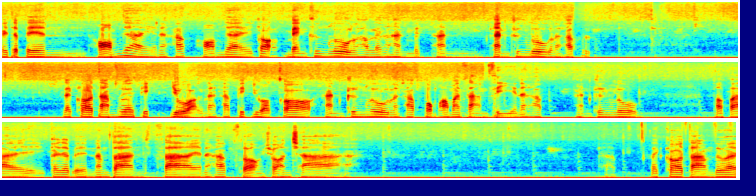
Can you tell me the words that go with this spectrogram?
ก็จะเป็นหอมใหญ่นะครับ หอมใหญ่ก็แบ่งครึ่งลูกนะครับ แล้วก็หั่นเป็นหั่นหั่นครึ่งลูกนะครับ แล้วก็ตามด้วยพริกหยวกนะครับพริกหยวกก็หั่นครึ่งลูกนะครับ ผมเอามาสามสีนะครับ หั่นครึ่งลูก ต่อไปก็จะเป็นน้ำตาลทรายนะครับสองช้อนชาครับแล้วก็ตามด้วย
